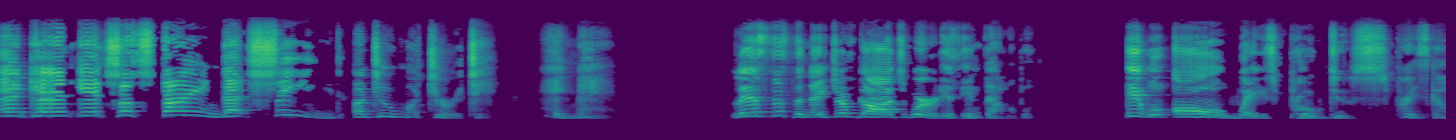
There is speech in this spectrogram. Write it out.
And can it sustain that seed unto maturity? Amen. Listeners, the nature of God's word is infallible. It will always produce. Praise God.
